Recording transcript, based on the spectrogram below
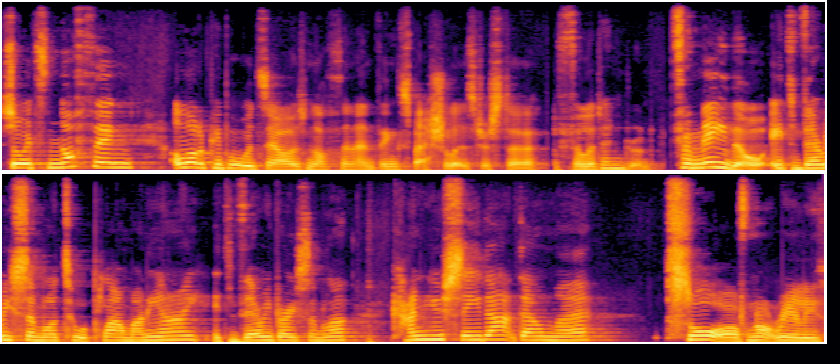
So it's nothing, a lot of people would say, oh, it's nothing, anything special, it's just a, a philodendron. For me though, it's very similar to a Plowmanii. It's very, very similar. Can you see that down there? Sort of, not really.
